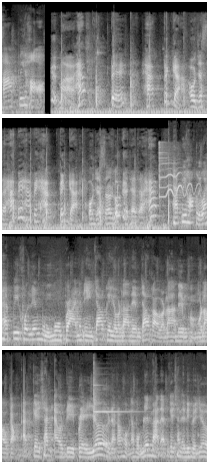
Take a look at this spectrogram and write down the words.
ฮับปี้หอ Look at my happy, happy guy. Oh, just a happy, happy, happy guy. Oh, just a look at that, a happy. แฮปปี้ฮอกหรือว่าแฮปปี้คนเลี้ยงหมูโมบรายนั่นเองเจ้าเกย์เวลาเดิมเจ้าเก่าเวลาเดิมของเรากับแอปพลิเคชัน LD Player นะครับผมนะผมเล่นผ่านแอปพลิเคชัน LD Player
